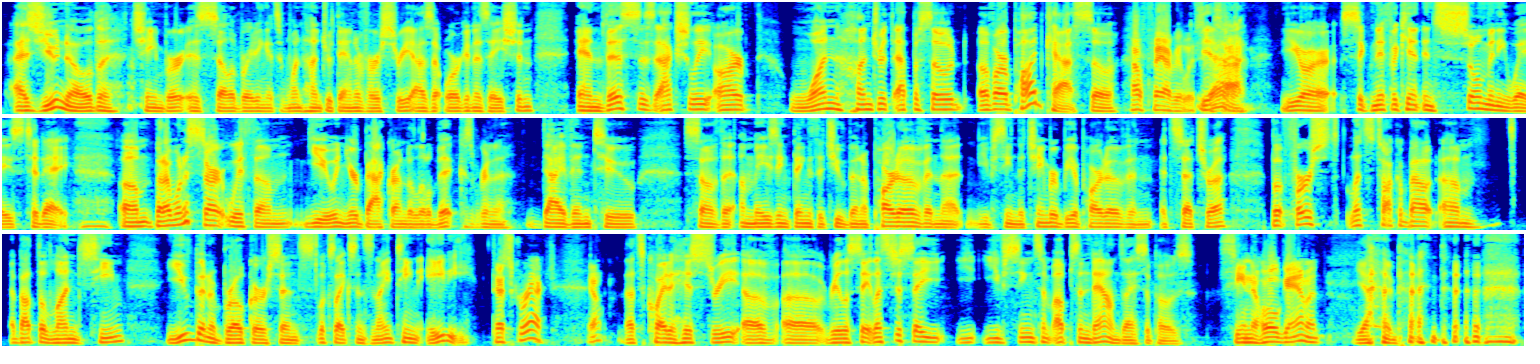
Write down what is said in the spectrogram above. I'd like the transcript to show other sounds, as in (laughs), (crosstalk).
as you know, the Chamber is celebrating its 100th anniversary as an organization, and this is actually our 100th episode of our podcast. So, how fabulous! Yeah. You are significant in so many ways today. Um, but I want to start with um, you and your background a little bit because we're going to dive into some of the amazing things that you've been a part of and that you've seen the chamber be a part of and etc. But first, let's talk about um, about the Lund team. You've been a broker since looks like since 1980. That's correct. Yeah, that's quite a history of uh, real estate. Let's just say y- you've seen some ups and downs, I suppose. Seen the whole gamut. Yeah, (laughs) I bet.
